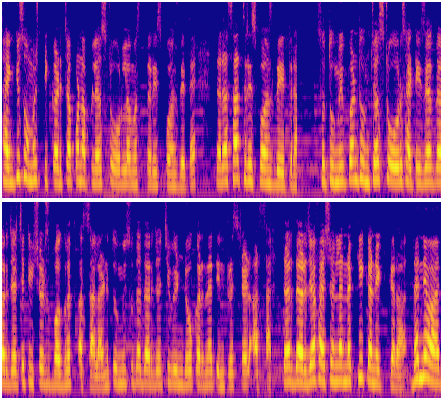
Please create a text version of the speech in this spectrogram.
थँक्यू सो मच तिकडच्या पण आपल्या स्टोअरला मस्त रिस्पॉन्स देत आहे. तर असाच रिस्पॉन्स देत राहा. सो तुम्ही पण तुमच्या स्टोअरसाठी जर दर्जाचे टी शर्ट्स बघत असाल आणि तुम्ही सुद्धा दर्जाची विंडो करण्यात इंटरेस्टेड असाल तर दर्जा फॅशनला नक्की कनेक्ट करा. धन्यवाद!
